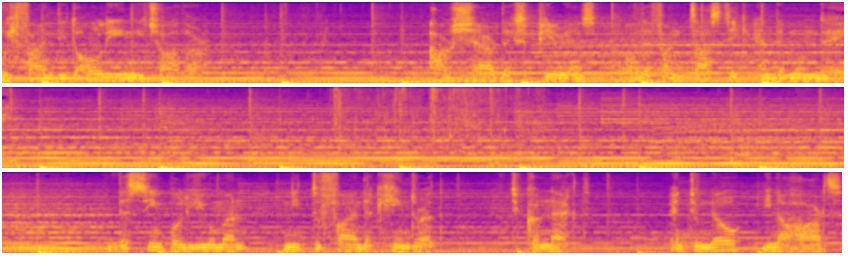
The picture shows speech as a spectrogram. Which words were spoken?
we find it only in each other our shared experience of the fantastic and the mundane. The simple human need to find a kindred, to connect, and to know in our hearts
